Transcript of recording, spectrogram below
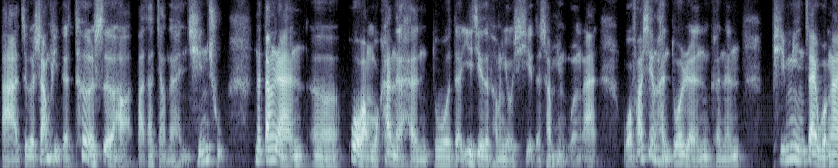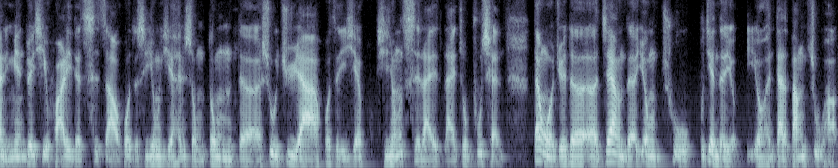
把这个商品的特色哈，把它讲得很清楚。那当然，呃，过往我看了很多的业界的朋友写的商品文案，我发现很多人可能。拼命在文案里面堆砌华丽的词藻，或者是用一些很耸动的数据啊，或者一些形容词来来做铺陈。但我觉得，呃，这样的用处不见得有有很大的帮助哈。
